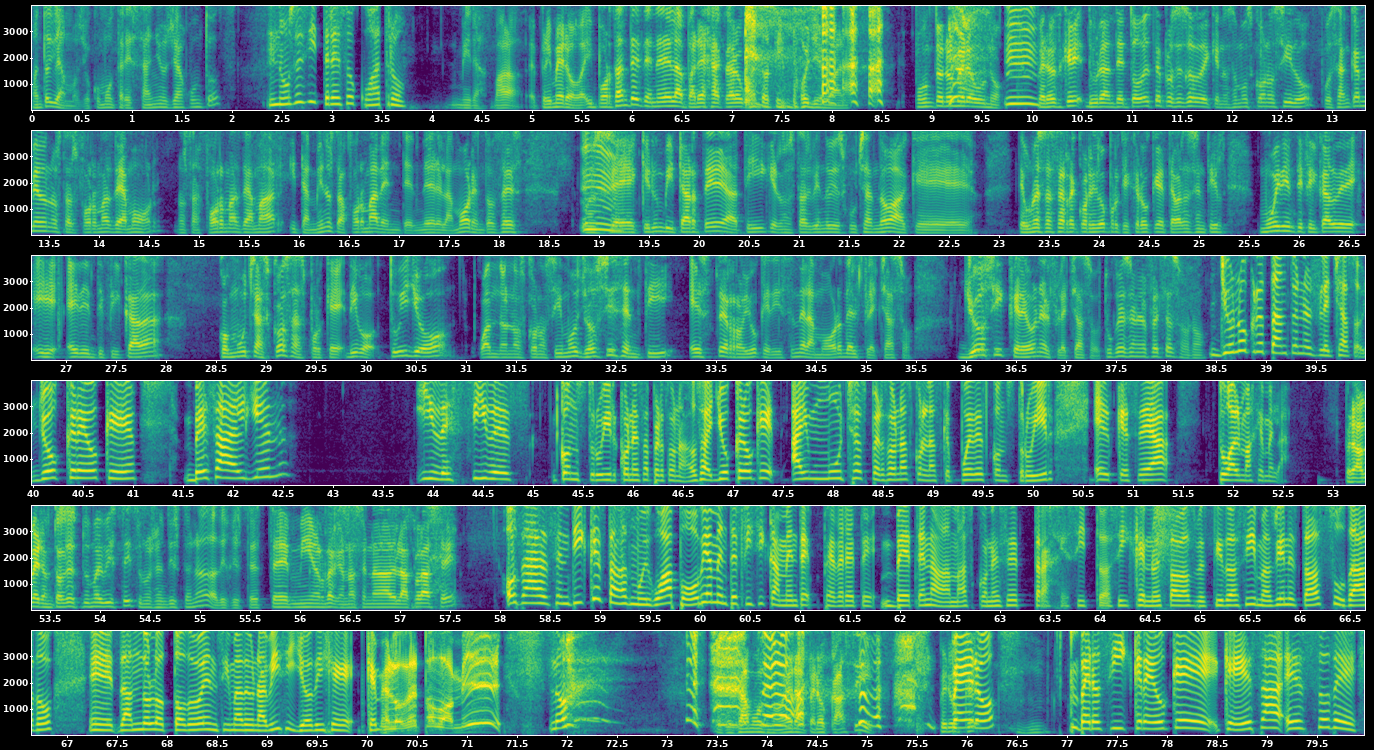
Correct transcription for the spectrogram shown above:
¿cuánto llevamos? Yo como tres años ya juntos. No sé si tres o cuatro. Mira, eh, primero, importante tener en la pareja claro cuánto tiempo llevan. Punto número uno. Mm. Pero es que durante todo este proceso de que nos hemos conocido, pues han cambiado nuestras formas de amor, nuestras formas de amar y también nuestra forma de entender el amor. Entonces, pues Mm. eh, quiero invitarte a ti que nos estás viendo y escuchando a que te unas a este recorrido porque creo que te vas a sentir muy identificado e identificada con muchas cosas. Porque digo, tú y yo, cuando nos conocimos, yo sí sentí este rollo que dicen del amor del flechazo. Yo sí creo en el flechazo. ¿Tú crees en el flechazo o no? Yo no creo tanto en el flechazo. Yo creo que ves a alguien y decides construir con esa persona. O sea, yo creo que hay muchas personas con las que puedes construir el que sea tu alma gemela. Pero a ver, entonces tú me viste y tú no sentiste nada. Dijiste, este mierda que no hace nada de la clase. O sea, sentí que estabas muy guapo. Obviamente físicamente, Pedrete, vete nada más con ese trajecito así, que no estabas vestido así, más bien estabas sudado, eh, dándolo todo encima de una bici. Yo dije, que me lo dé todo a mí. No, Pues esa voz Pero- no era, pero casi. Pero, pero, pero sí creo que, que esa, eso de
